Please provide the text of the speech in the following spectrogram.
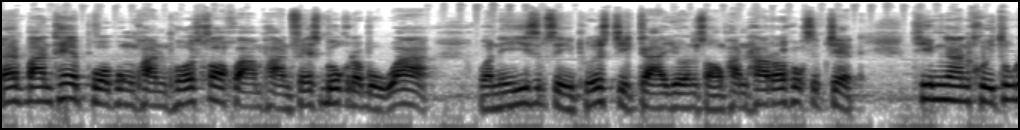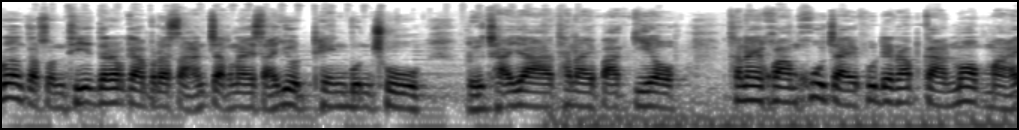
นายปานเทพพัวพงพันธ์โพสต์ข้อความผ่าน Facebook ระบุว่า วันนี้ 24 พฤศจิกายน 2567 ทีมงานคุยทุกเรื่องกับสนธิได้รับการประสานจากนายสายหยุดเพ็งบุญชู หรือฉายาทนายปาเกียว ทนายความคู่ใจผู้ได้รับการมอบหมาย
